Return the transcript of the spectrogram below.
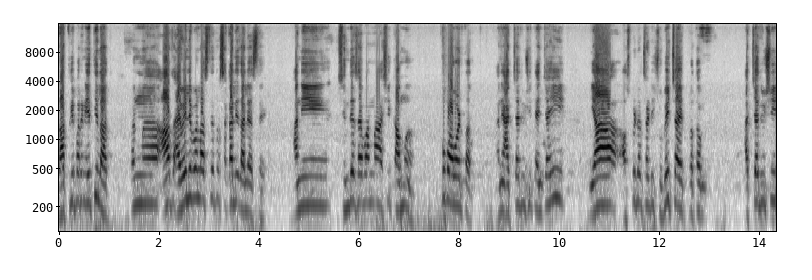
रात्रीपर्यंत येतील आत पण आज अवेलेबल असते तर सकाळी झाले असते. आणि शिंदेसाहेबांना अशी कामं खूप आवडतात. आणि आजच्या दिवशी त्यांच्याही या हॉस्पिटलसाठी शुभेच्छा आहेत प्रथम. आजच्या दिवशी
